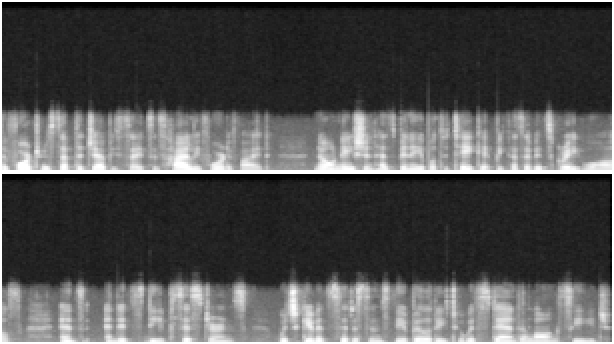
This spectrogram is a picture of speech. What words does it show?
The fortress of the Jebusites is highly fortified. No nation has been able to take it because of its great walls and, and its deep cisterns, which give its citizens the ability to withstand a long siege.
